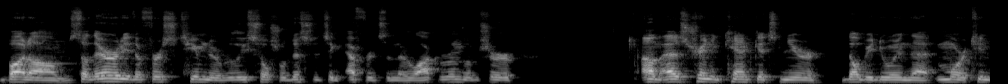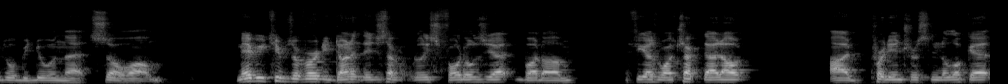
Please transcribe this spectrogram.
But um, so they're already the first team to release social distancing efforts in their locker rooms. I'm sure um as training camp gets near, they'll be doing that. More teams will be doing that. So um maybe teams have already done it. They just haven't released photos yet. But um if you guys want to check that out, uh pretty interesting to look at.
